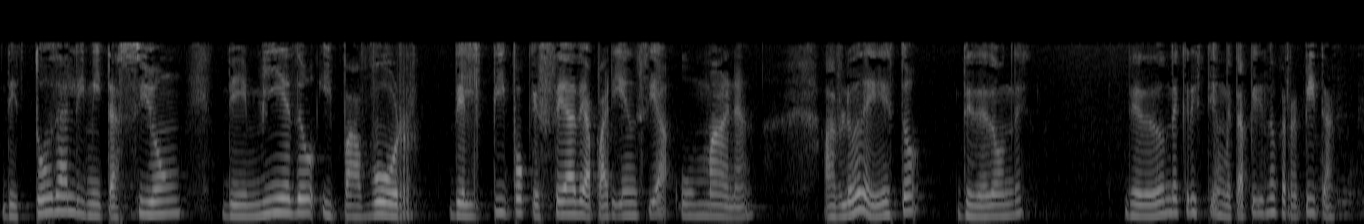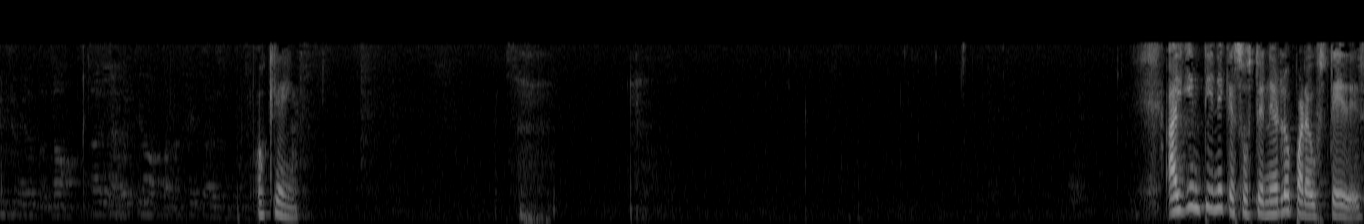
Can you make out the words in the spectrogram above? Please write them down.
de toda limitación, de miedo y pavor del tipo que sea de apariencia humana. Habló de esto, ¿desde dónde? ¿Desde dónde Cristian me está pidiendo que repita? Ok. Alguien tiene que sostenerlo para ustedes,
